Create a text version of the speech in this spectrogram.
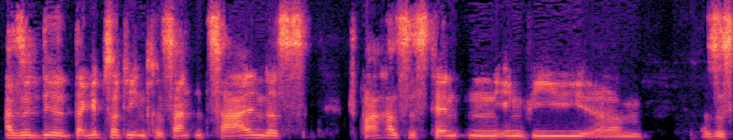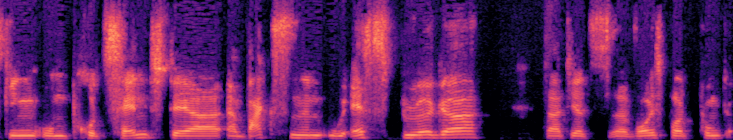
Also die, da gibt's auch die interessanten Zahlen, dass Sprachassistenten irgendwie, ähm, also es ging um Prozent der erwachsenen US-Bürger. Da hat jetzt äh, voicebot.ai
